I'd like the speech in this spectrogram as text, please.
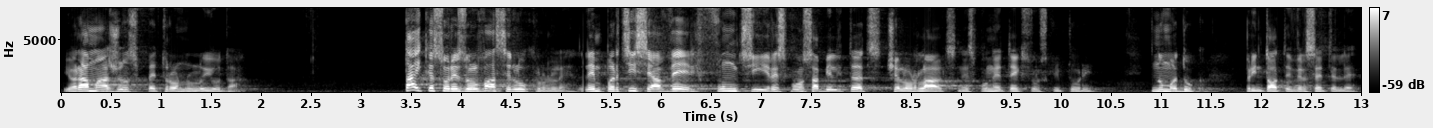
Ioram a ajuns pe tronul lui Iuda. Tai că s-o rezolvase lucrurile, le împărțise averi, funcții, responsabilități celorlalți, ne spune textul Scripturii. Nu mă duc prin toate versetele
